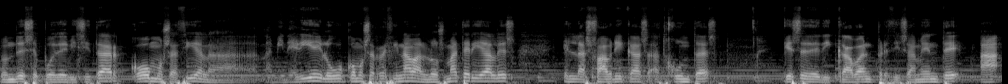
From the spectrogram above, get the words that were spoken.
donde se puede visitar cómo se hacía la, la minería y luego cómo se refinaban los materiales en las fábricas adjuntas que se dedicaban precisamente a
